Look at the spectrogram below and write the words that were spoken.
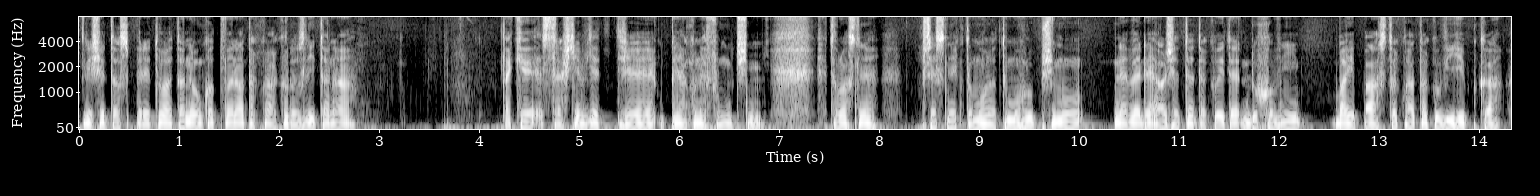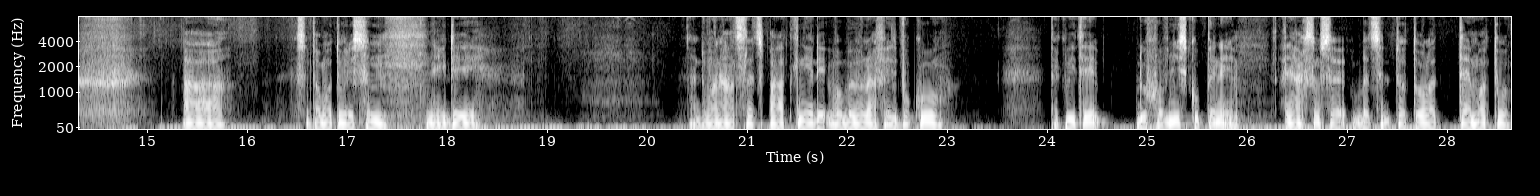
když je ta spiritualita neukotvená, taková jako rozlítaná, tak je strašně vidět, že je úplně jako nefunkční. Že to vlastně přesně k tomuhle tomu hlubšímu nevede, ale že to je takový ten duchovní bypass, taková taková výhybka. A já si pamatuju, když jsem někdy na 12 let zpátky někdy objevil na Facebooku takový ty duchovní skupiny a nějak jsem se vůbec do tohle tématu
